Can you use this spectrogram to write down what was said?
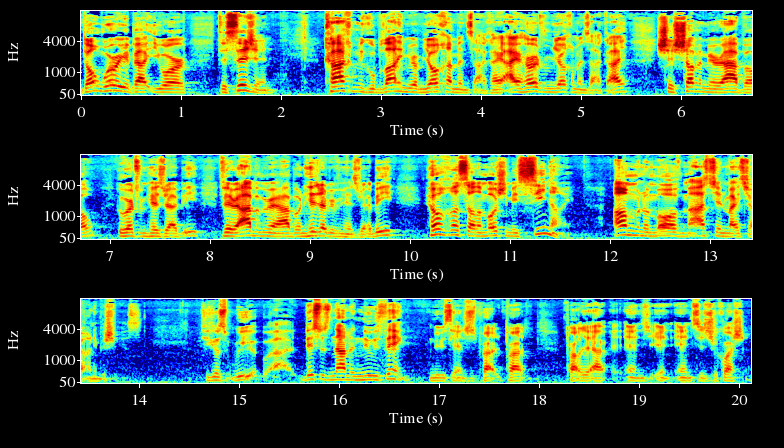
Don't worry about your decision. I heard from Yochanan ben Zakkai. Mirabo, who heard from his Rebbe. Virabba mirabo, and his Rebbe from his Rebbe. Hilchas Moshe misinai. Goes, we, uh, this was not a new thing. New answers par- par- partly answers your question,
